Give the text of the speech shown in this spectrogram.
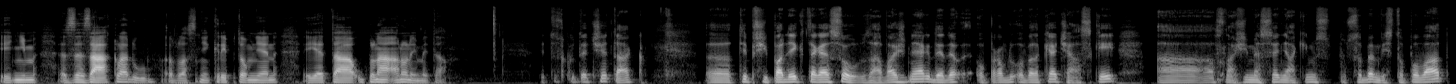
jedním ze základů vlastně kryptoměn je ta úplná anonymita. Je to skutečně tak. Eh, ty případy, které jsou závažné, kde jde opravdu o velké částky a snažíme se nějakým způsobem vystopovat,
